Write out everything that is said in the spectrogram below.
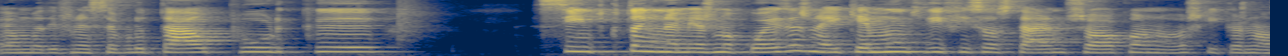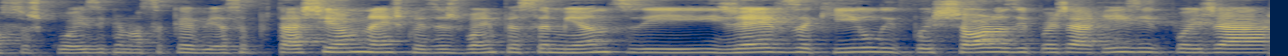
é uma diferença brutal porque sinto que tenho na mesma coisas, né? e que é muito difícil estarmos só connosco e com as nossas coisas e com a nossa cabeça, porque estás sempre, né? as coisas bem, pensamentos e, e geres aquilo e depois choras e depois já ris e depois já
